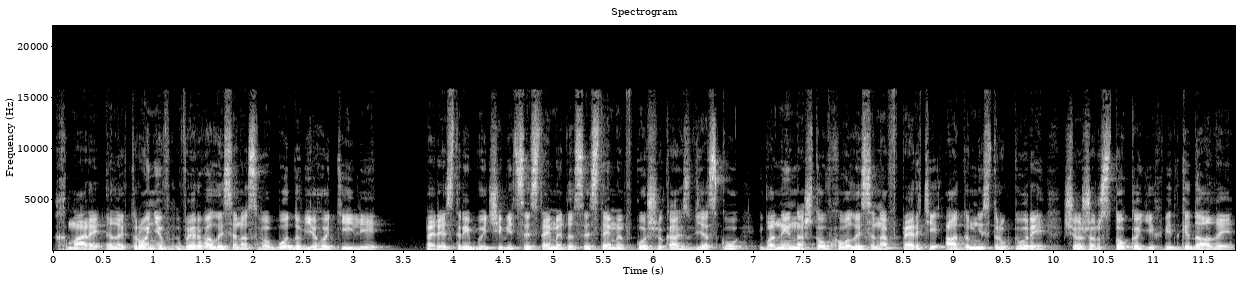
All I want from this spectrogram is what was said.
Хмари електронів вирвалися на свободу в його тілі. Перестрибуючи від системи до системи в пошуках зв'язку, вони наштовхувалися на вперті атомні структури, що жорстоко їх відкидали.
